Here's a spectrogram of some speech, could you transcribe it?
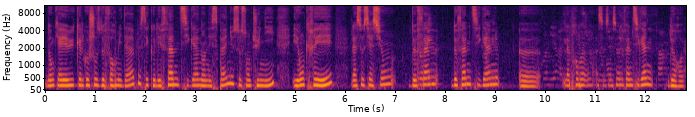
Donc il y a eu quelque chose de formidable, c'est que les femmes tziganes en Espagne se sont unies et ont créé l'association de femmes, de femmes tziganes, euh, la première association de femmes tziganes d'Europe.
